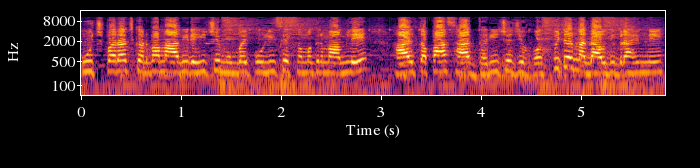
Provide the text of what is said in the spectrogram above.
પૂછપરછ કરવામાં આવી રહી છે. મુંબઈ પોલીસે સમગ્ર મામલે હાલ તપાસ હાથ ધરી છે, જે હોસ્પિટલમાં દાઉદ ઇબ્રાહીમને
